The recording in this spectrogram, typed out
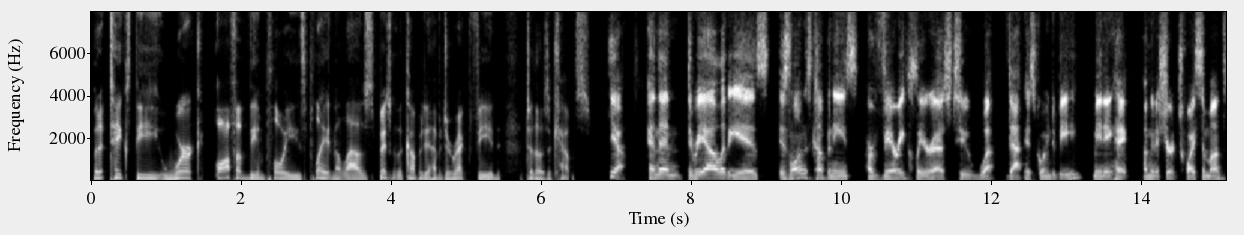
but it takes the work off of the employee's plate and allows basically the company to have a direct feed to those accounts. Yeah. And then the reality is, as long as companies are very clear as to what that is going to be, meaning, hey, I'm going to share twice a month.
